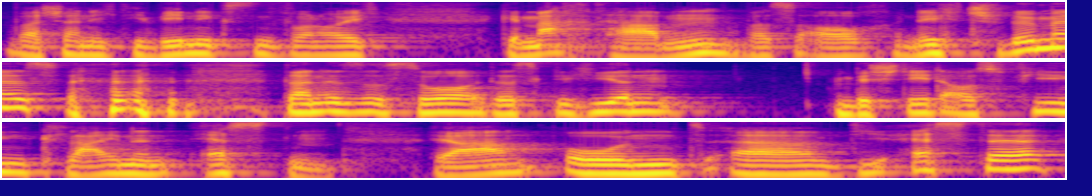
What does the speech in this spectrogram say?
wahrscheinlich die wenigsten von euch gemacht haben, was auch nicht schlimm ist, dann ist es so, das Gehirn besteht aus vielen kleinen Ästen. Ja, und äh, die Äste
